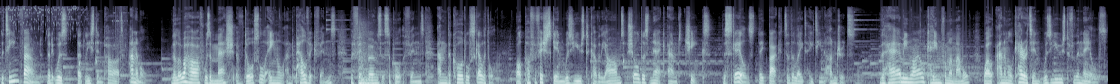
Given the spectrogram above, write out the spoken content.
The team found that it was, at least in part, animal. The lower half was a mesh of dorsal, anal, and pelvic fins, the fin bones that support the fins, and the caudal skeletal, while pufferfish skin was used to cover the arms, shoulders, neck, and cheeks. The scales date back to the late 1800s. The hair, meanwhile, came from a mammal, while animal keratin was used for the nails.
